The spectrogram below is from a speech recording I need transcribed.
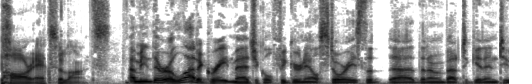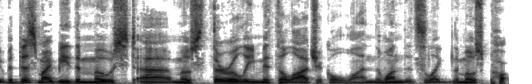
par excellence. I mean, there are a lot of great magical fingernail stories that uh, that I'm about to get into, but this might be the most uh, most thoroughly mythological one, the one that's like the most par-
